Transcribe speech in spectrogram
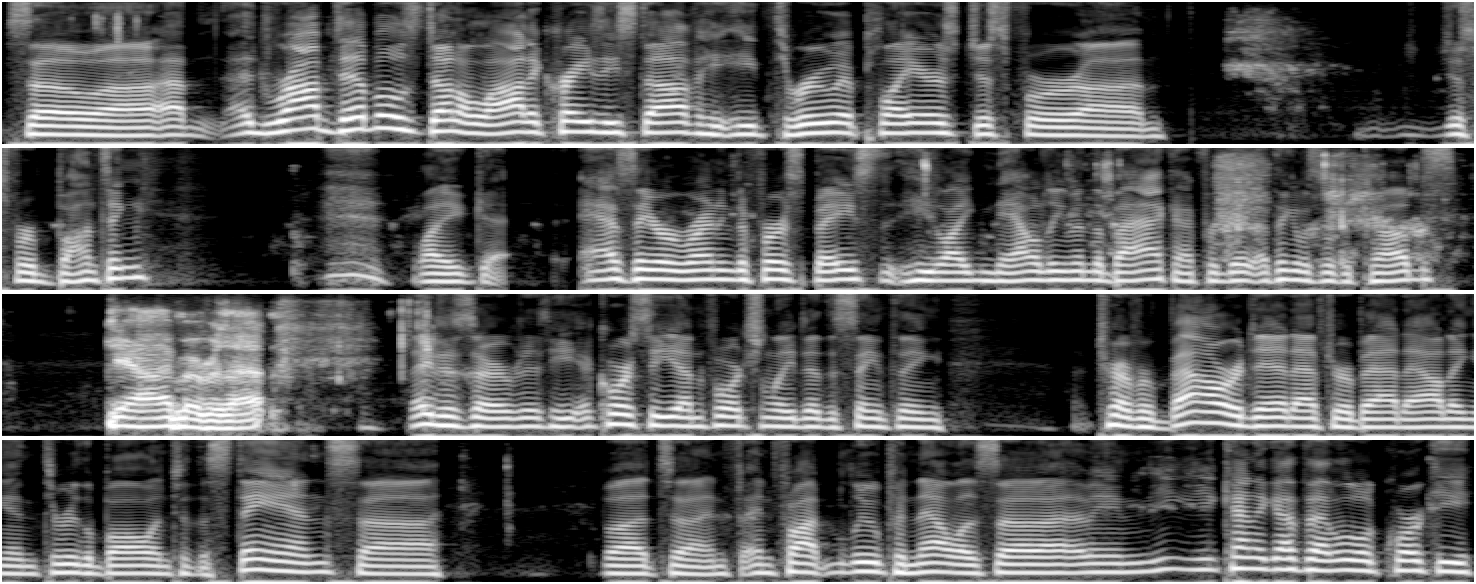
So uh, uh, Rob Dibble's done a lot of crazy stuff. He, he threw at players just for uh, just for bunting, like as they were running to first base, he like nailed him in the back. I forget. I think it was with the Cubs. Yeah, I remember that. They deserved it. He, of course, he unfortunately did the same thing Trevor Bauer did after a bad outing and threw the ball into the stands. Uh, but uh, and, and fought Lou Piniella. So I mean, you, you kind of got that little quirky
